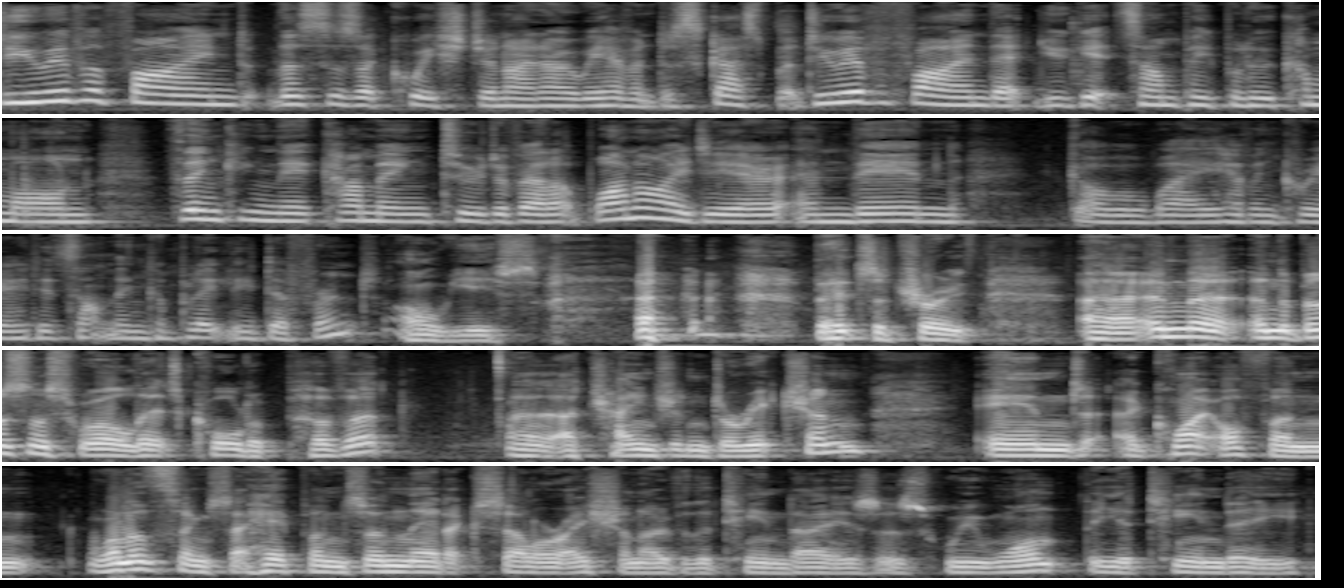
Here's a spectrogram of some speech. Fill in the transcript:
Do you ever find this is a question I know we haven't discussed, but do you ever find that you get some people who come on thinking they're coming to develop one idea and then go away having created something completely different? Oh yes, that's the truth. Uh, in the in the business world, that's called a pivot, uh, a change in direction, and uh, quite often, one of the things that happens in that acceleration over the 10 days is we want the attendee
